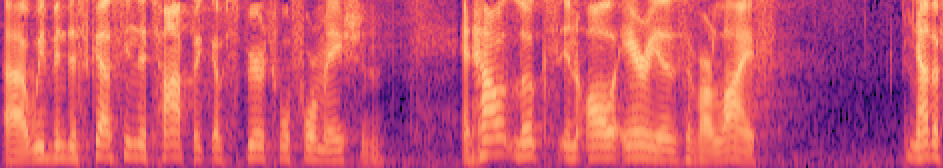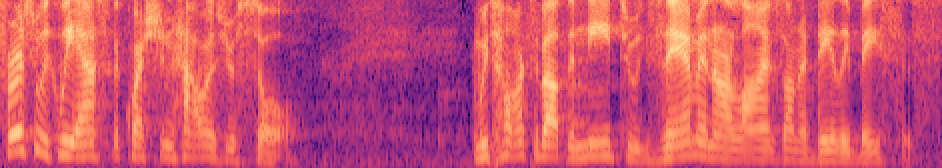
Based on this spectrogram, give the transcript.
Uh, we've been discussing the topic of spiritual formation and how it looks in all areas of our life. Now, the first week we asked the question, How is your soul? And we talked about the need to examine our lives on a daily basis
